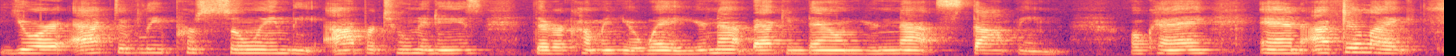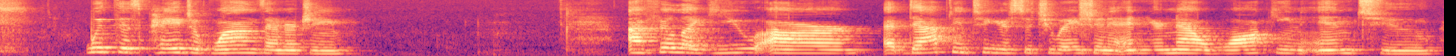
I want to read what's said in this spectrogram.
You're actively pursuing the opportunities that are coming your way. You're not backing down. You're not stopping. Okay? And I feel like with this page of wands energy, I feel like you are adapting to your situation and you're now walking into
